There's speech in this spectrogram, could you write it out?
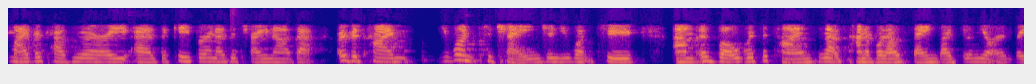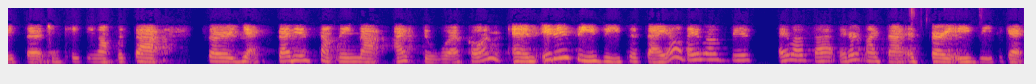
my vocabulary as a keeper and as a trainer that over time you want to change and you want to um, evolve with the times. And that's kind of what I was saying by doing your own research and keeping up with that. So yes, that is something that I still work on. And it is easy to say, oh, they love this. They love that. They don't like that. It's very easy to get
